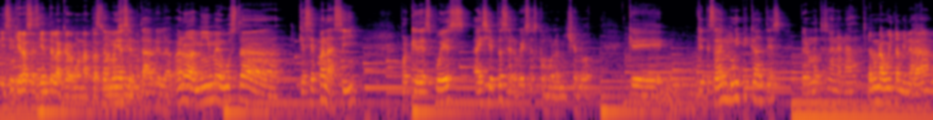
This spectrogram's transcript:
ni siquiera se siente la carbonatación. Está muy así, ¿no? aceptable. la- Bueno, a mí me gusta que sepan así, porque después hay ciertas cervezas como la Michelot que, que te saben muy picantes, pero no te saben a nada. Era una agüita mineral.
